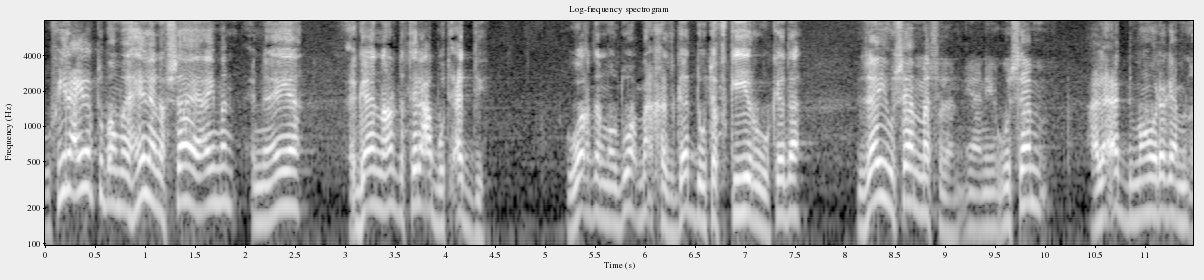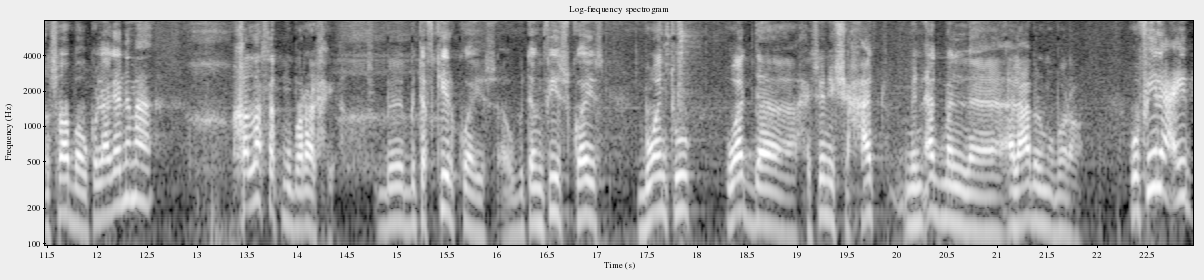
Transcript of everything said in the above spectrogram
وفي لعيبة بتبقى مؤهلة نفسها يا أيمن إن هي جاية النهارده تلعب وتأدي واخدة الموضوع مأخذ جد وتفكير وكده. زي وسام مثلا يعني وسام على قد ما هو راجع من إصابة وكل حاجة إنما خلص لك مباراة الحقيقة بتفكير كويس أو بتنفيذ كويس. بوان تو ودى حسين الشحات من أجمل آه، ألعاب المباراة. وفي لعيب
